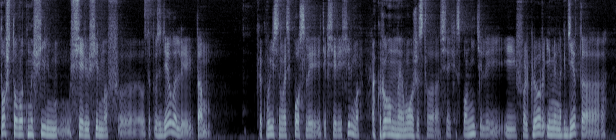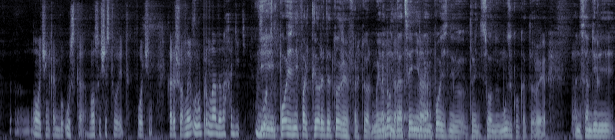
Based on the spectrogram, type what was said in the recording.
то, что вот мы фильм, серию фильмов э, вот эту сделали, там, как выяснилось после этих серий фильмов, огромное множество всех исполнителей, и фольклор именно где-то ну, очень как бы узко, но существует очень хорошо. Но его прям надо находить. И поздний фольклор это тоже фольклор. Мы вот Ну да, недооцениваем да. позднюю традиционную музыку, которая на самом деле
